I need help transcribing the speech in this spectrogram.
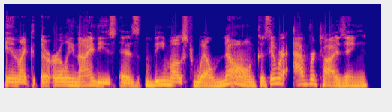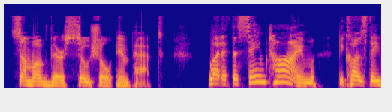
in like the early 90s as the most well known because they were advertising some of their social impact. But at the same time, because they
